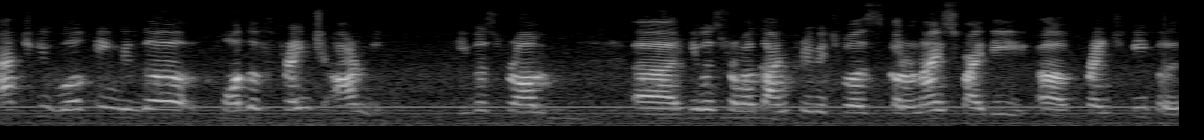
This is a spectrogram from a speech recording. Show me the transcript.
actually working with the for the French army. He was from uh, he was from a country which was colonized by the uh, French people,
